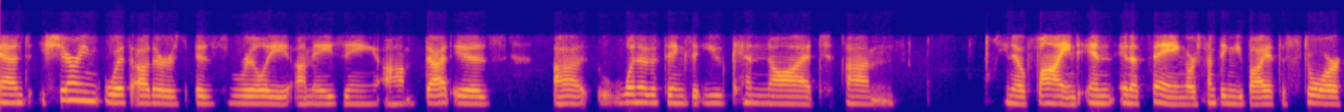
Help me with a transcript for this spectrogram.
and sharing with others is really amazing. Um, that is uh, one of the things that you cannot, um, you know, find in in a thing or something you buy at the store.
